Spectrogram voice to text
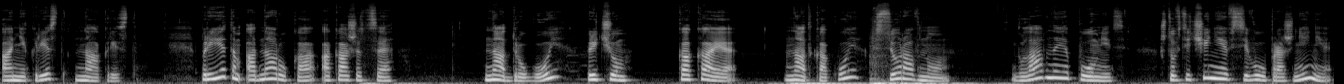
а не крест-накрест. При этом одна рука окажется над другой, причем какая над какой все равно. Главное помнить, что в течение всего упражнения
